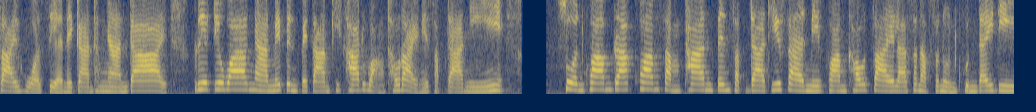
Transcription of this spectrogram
ใจหัวเสียในการทำงานได้ เรียกได้ว่างานไม่เป็นไปตามที่คาดหวังเท่าไหร่ในสัปดาห์นี้ ส่วนความรักความสัมพันธ์เป็นสัปดาห์ที่แฟนมีความเข้าใจและสนับสนุนคุณได้ดี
